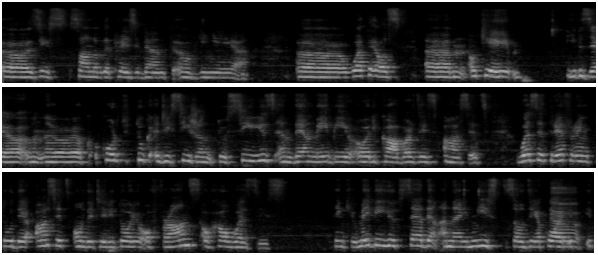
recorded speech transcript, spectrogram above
uh, this son of the president of Guinea. Uh, what else? Um, okay, if the uh, court took a decision to seize and then maybe recover these assets, was it referring to the assets on the territory of France or how was this? Thank you. Maybe you said and I missed, so therefore no, it,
